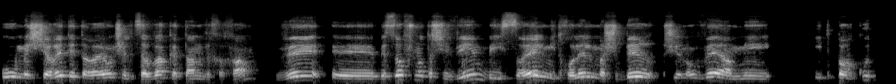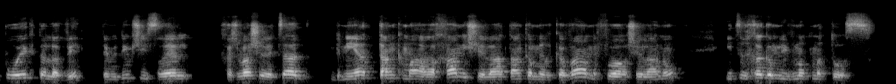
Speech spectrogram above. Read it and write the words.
הוא משרת את הרעיון של צבא קטן וחכם, ובסוף שנות ה-70 בישראל מתחולל משבר שנובע מהתפרקות פרויקט הלוי, אתם יודעים שישראל חשבה שלצד בניית טנק מערכה משלה, טנק המרכבה המפואר שלנו, היא צריכה גם לבנות מטוס.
